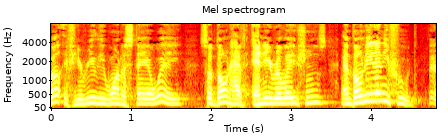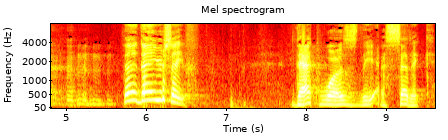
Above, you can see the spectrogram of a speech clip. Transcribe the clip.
Well, if you really want to stay away, so don't have any relations and don't eat any food. then, then you're safe. That was the ascetic,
